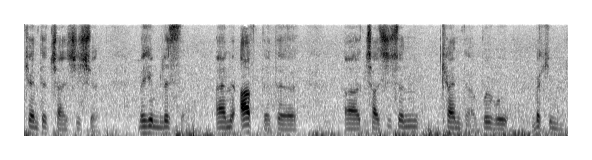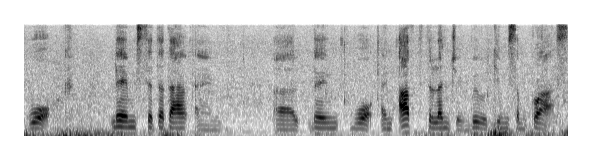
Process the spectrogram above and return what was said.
canter transition. Make him listen and after the uh, transition canter, we will make him walk. Let him settle down and uh, let him walk. And after the lunging, we will give him some grass.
